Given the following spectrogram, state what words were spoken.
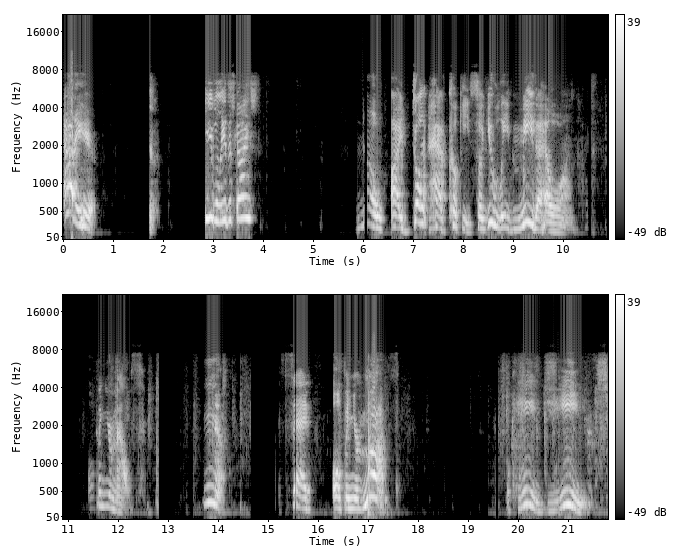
out of here. Can you believe this, guys? No, I don't have cookies, so you leave me the hell alone. Open your mouth. No. I said, open your mouth. Okay, jeez.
